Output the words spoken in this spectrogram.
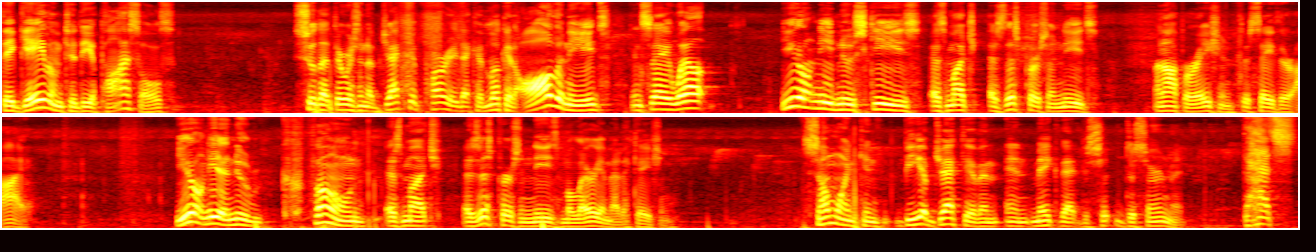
They gave them to the apostles so that there was an objective party that could look at all the needs and say, well, you don't need new skis as much as this person needs an operation to save their eye. You don't need a new phone as much as this person needs malaria medication. Someone can be objective and, and make that dis- discernment. That's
